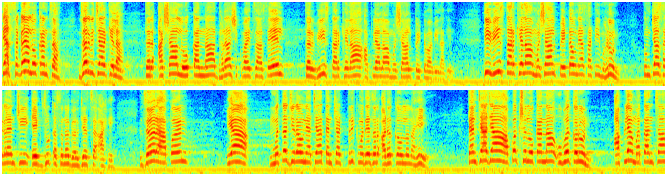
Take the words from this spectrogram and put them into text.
त्या सगळ्या लोकांचा जर विचार केला तर अशा लोकांना धडा शिकवायचा असेल तर वीस तारखेला आपल्याला मशाल पेटवावी लागेल. ती वीस तारखेला मशाल पेटवण्यासाठी म्हणून तुमच्या सगळ्यांची एकजूट असणं गरजेचं आहे. जर आपण या मत जिरवण्याच्या त्यांच्या ट्रिकमध्ये जर अडकवलं नाही त्यांच्या ज्या अपक्ष लोकांना उभं करून आपल्या मतांचा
